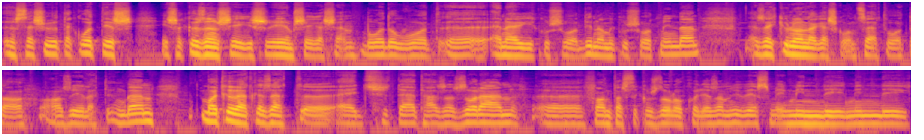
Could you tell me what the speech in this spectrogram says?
összesültek ott, és, és a közönség is rémségesen boldog volt, energikus volt, dinamikus volt minden, után. Ez egy különleges koncert volt a, az életünkben. Majd következett egy teltházas Zorán, fantasztikus dolog, hogy ez a művész még mindig, mindig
